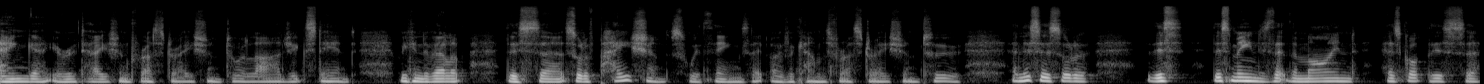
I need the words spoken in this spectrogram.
anger, irritation, frustration to a large extent. We can develop this uh, sort of patience with things that overcomes frustration too. And this is sort of this this means that the mind has got this uh,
